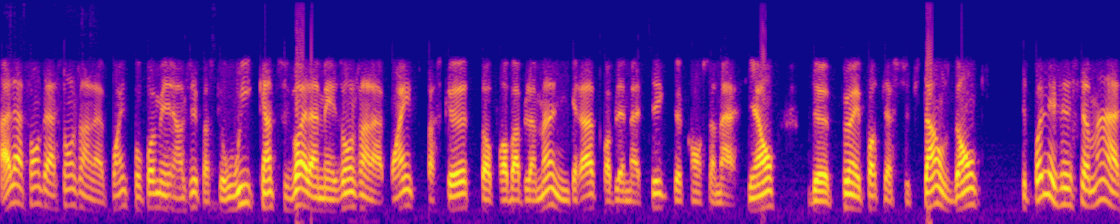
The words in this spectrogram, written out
à la Fondation Jean Lapointe, faut pas mélanger parce que oui, quand tu vas à la maison Jean Lapointe, parce que tu as probablement une grave problématique de consommation de peu importe la substance. Donc, c'est pas nécessairement à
